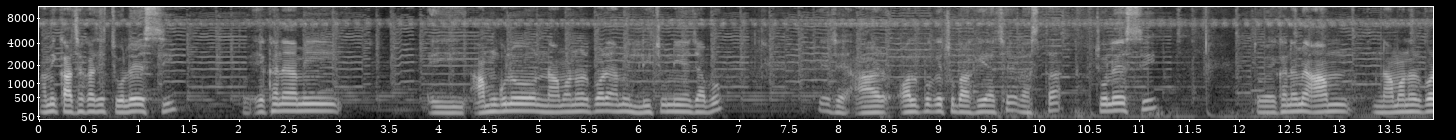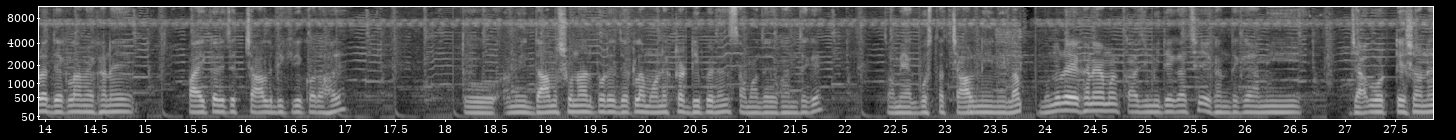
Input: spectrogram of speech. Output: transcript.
আমি কাছাকাছি চলে এসেছি। তো এখানে আমি এই আমগুলো নামানোর পরে আমি লিচু নিয়ে যাব। ঠিক আছে, আর অল্প কিছু বাকি আছে রাস্তা। চলে এসেছি। তো এখানে আমি আম নামানোর পরে দেখলাম এখানে পাইকারিতে চাল বিক্রি করা হয়। তো আমি দাম শোনার পরে দেখলাম অনেকটা ডিফারেন্স আমাদের ওখান থেকে। তো আমি এক বস্তা চাল নিয়ে নিলাম। বন্ধুরা, এখানে আমার কাজ মিটে গেছে। এখান থেকে আমি যাব স্টেশনে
